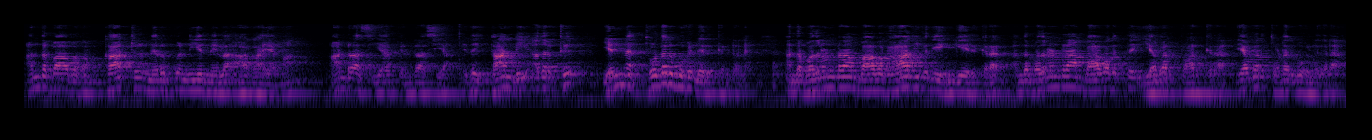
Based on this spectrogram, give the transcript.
அந்த பாவகம் காற்று நெருப்பு நீர் நில ஆகாயமா? ஆண்ராசியா பெண்ராசியா? இதை தாண்டி அதற்கு என்ன தொடர்புகள் இருக்கின்றன? அந்த பதினொன்றாம் பாவகாதிபதி எங்கே இருக்கிறார்? அந்த பதினொன்றாம் பாவகத்தை எவர் பார்க்கிறார்? எவர் தொடர்பு கொள்கிறார்?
